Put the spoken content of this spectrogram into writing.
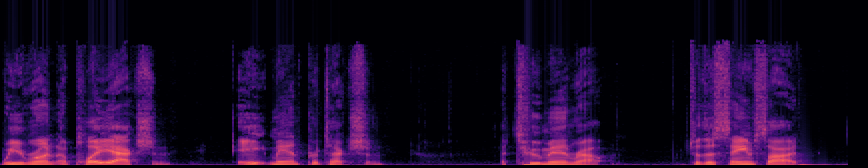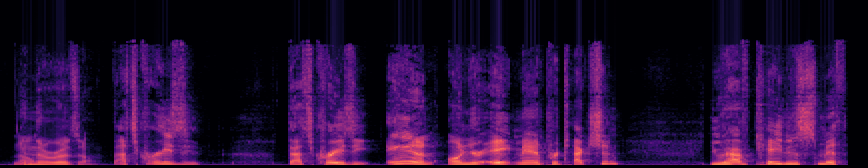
We run a play action, eight man protection, a two man route to the same side in the red zone. That's crazy. That's crazy. And on your eight man protection, you have Kaden Smith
